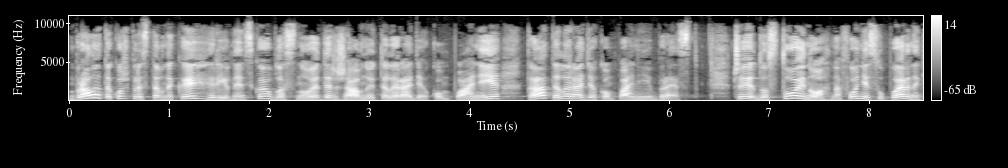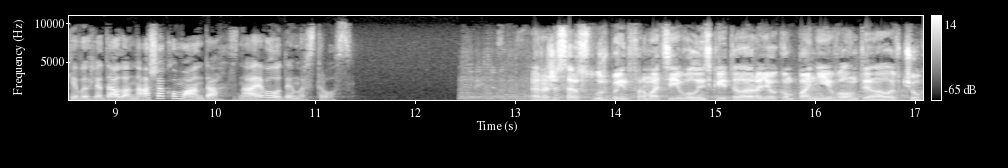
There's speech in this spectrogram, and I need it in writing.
брали також представники Рівненської обласної державної телерадіокомпанії та телерадіокомпанії Брест. Чи достойно на фоні суперників виглядала наша команда, знає Володимир Строс. Режисер служби інформації Волинської телерадіокомпанії Валентина Левчук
